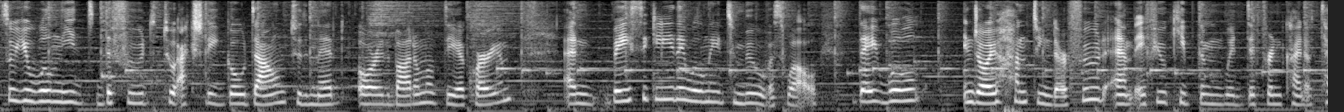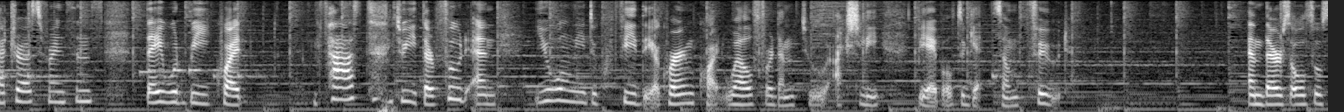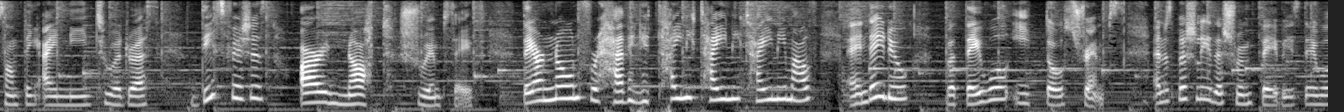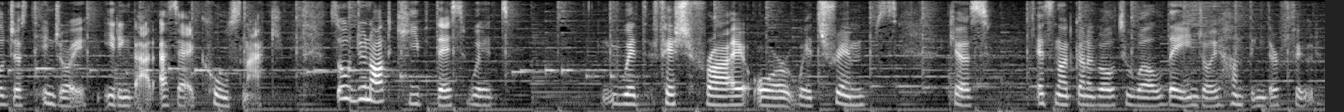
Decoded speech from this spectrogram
So you will need the food to actually go down to the mid or the bottom of the aquarium. And basically they will need to move as well. They will enjoy hunting their food and if you keep them with different kind of tetras for instance, they would be quite fast to eat their food and you will need to feed the aquarium quite well for them to actually be able to get some food. And there's also something I need to address. These fishes are not shrimp safe. They are known for having a tiny, tiny, tiny mouth, and they do, but they will eat those shrimps. And especially the shrimp babies, they will just enjoy eating that as a cool snack. So do not keep this with with fish fry or with shrimps because it's not gonna go too well. They enjoy hunting their food.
